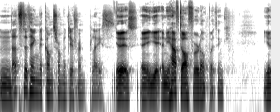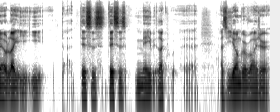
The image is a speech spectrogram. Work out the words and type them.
Mm. that's the thing that comes from a different place. It is, and you, and you have to offer it up. I think, you know, like you, you, this is this is maybe like uh, as a younger writer,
